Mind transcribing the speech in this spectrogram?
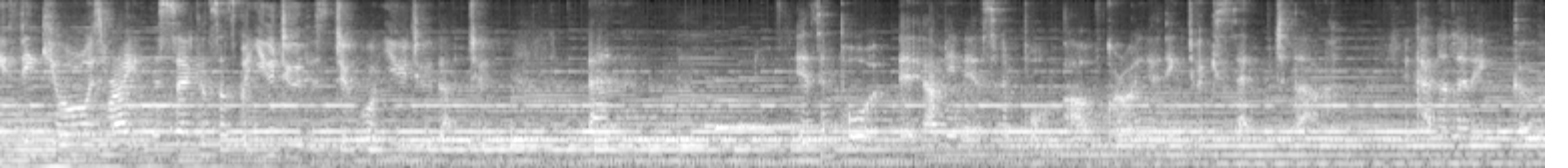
you think you're always right in this circumstance, but you do this too, or you do that too. And it's important, I mean, it's an important part of growing, I think, to accept that and kind of let it go.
